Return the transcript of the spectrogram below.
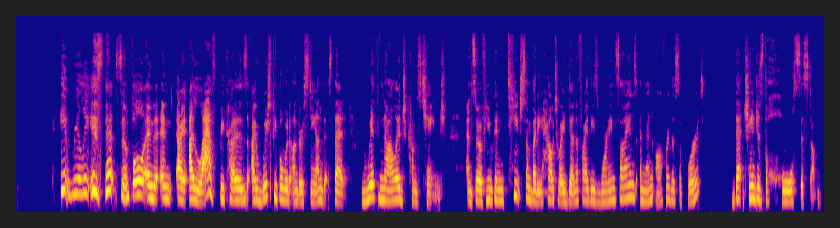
It really is that simple and and I, I laugh because i wish people would understand this that with knowledge comes change. And so if you can teach somebody how to identify these warning signs and then offer the support that changes the whole system.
